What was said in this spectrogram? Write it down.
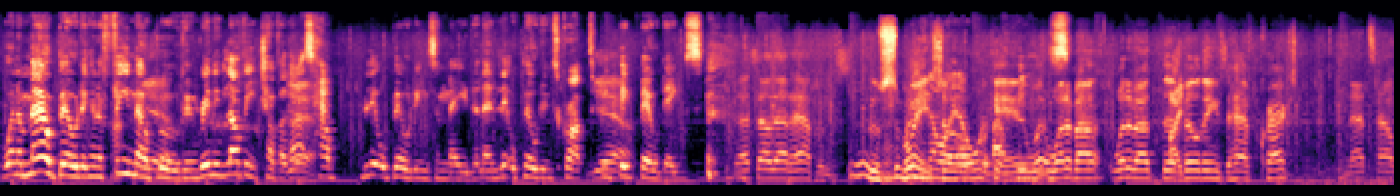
when a male building and a ah, female Yeah. building really love each other, that's Yeah. how little buildings are made, and then little buildings grow up to Yeah. be big buildings. That's how that happens. Wait, know so I know all about okay, what, what about what about the I- buildings that have cracks? And that's how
